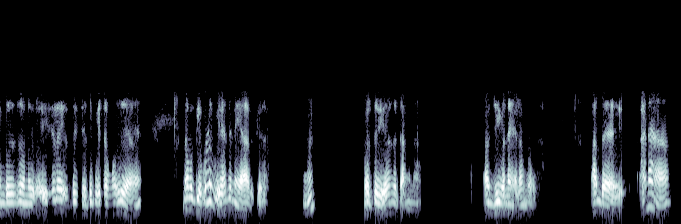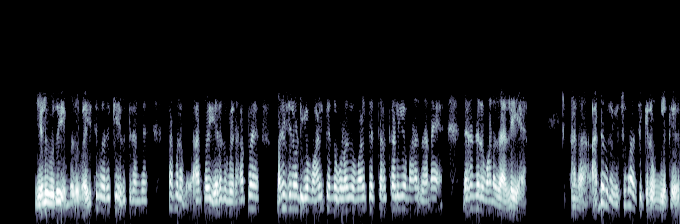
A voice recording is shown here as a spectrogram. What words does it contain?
எண்பது தொண்ணூறு வயசுல இருந்து செத்து போயிட்ட போது நமக்கு எவ்வளவு வேதனையா இருக்கு. உம் ஒருத்தர் இறந்துட்டாங்கன்னா அந்த ஜீவனை இழம்போது அந்த ஆனா எழுபது எண்பது வயசு வரைக்கும் இருக்கிறாங்க. அப்புறம் அப்ப இறந்து போயிடும் அப்ப மனுஷனுடைய வாழ்க்கை இந்த உலக வாழ்க்கை தற்காலிகமானதானே? நிரந்தரமானதா இல்லையே? ஆனா ஆண்டவர் விசுவாசிக்கிறவங்களுக்கு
